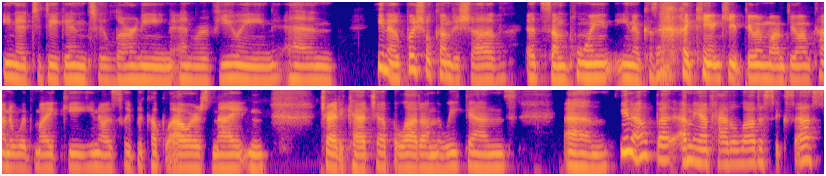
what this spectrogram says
you know, to dig into learning and reviewing and you know, push will come to shove at some point, you know, because I can't keep doing what I'm doing. I'm kind of with Mikey, you know, I sleep a couple hours a night and try to catch up a lot on the weekends. Um, you know, but I mean, I've had a lot of success.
